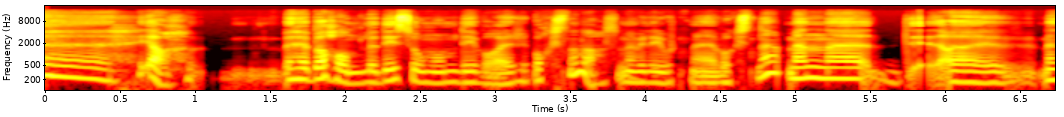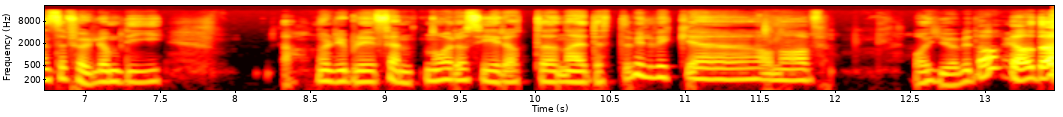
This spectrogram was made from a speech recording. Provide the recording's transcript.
eh, ja, behandle de som om de var voksne, da, som jeg ville gjort med voksne. Men, uh, men selvfølgelig om de, ja, når de blir 15 år og sier at nei, dette vil vi ikke ha noe av, hva gjør vi da? Ja, da.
